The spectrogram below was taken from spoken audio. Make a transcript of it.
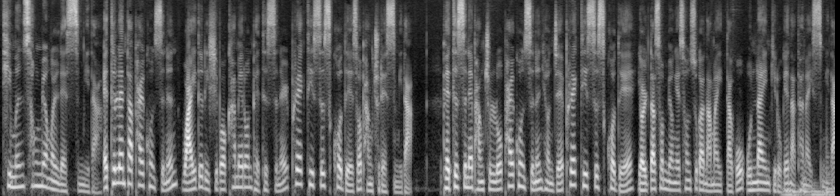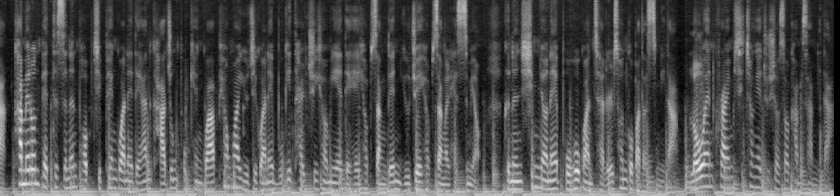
팀은 성명을 냈습니다. 애틀랜타 팔콘스는 와이드 리시버 카메론 베트슨을 프랙티스 스쿼드에서 방출했습니다. 베트슨의 방출로 팔콘스는 현재 프랙티스 스쿼드에 15명의 선수가 남아있다고 온라인 기록에 나타나 있습니다. 카메론 베트슨은 법 집행관에 대한 가중폭행과 평화유지관의 무기 탈취 혐의에 대해 협상된 유죄 협상을 했으며 그는 10년의 보호 관찰을 선고받았습니다. 로우 앤 크라임 시청해 주셔서 감사합니다.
